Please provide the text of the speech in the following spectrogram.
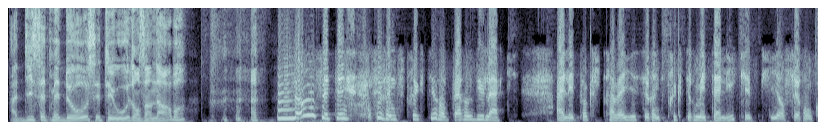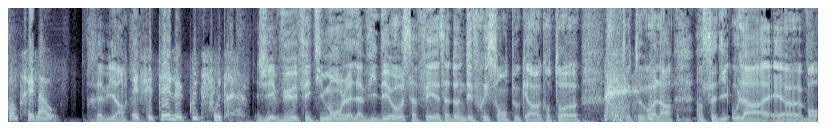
À 17 mètres de haut, c'était où? Dans un arbre? Non, c'était sur une structure au Perle du Lac. À l'époque, je travaillais sur une structure métallique et puis on s'est rencontrés là-haut. Très bien. Et c'était le coup de foudre. J'ai vu effectivement la, la vidéo, ça fait, ça donne des frissons en tout cas hein, quand, on, quand on te voit là. On se dit oula. et, euh, bon,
